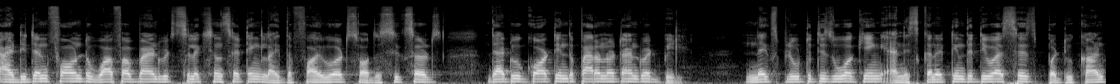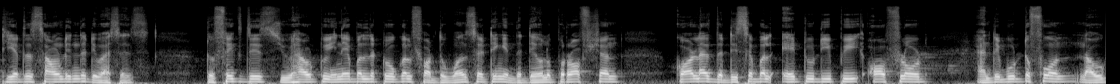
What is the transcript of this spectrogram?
I didn't found the Wi-Fi bandwidth selection setting like the 5 Hz or the 6 Hz that we got in the Paranoid Android build. Next, Bluetooth is working and is connecting the devices, but you can't hear the sound in the devices. To fix this, you have to enable the toggle for the one setting in the developer option called as the disable A2DP offload and reboot the phone. Now you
